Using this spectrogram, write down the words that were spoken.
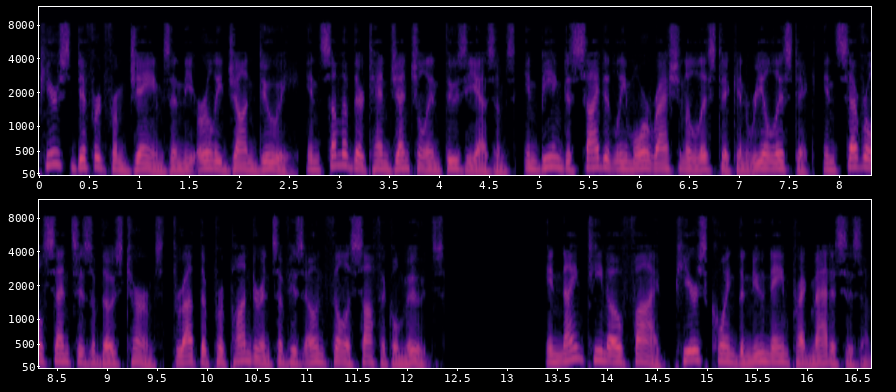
Peirce differed from James and the early John Dewey, in some of their tangential enthusiasms, in being decidedly more rationalistic and realistic, in several senses of those terms, throughout the preponderance of his own philosophical moods. In 1905 Peirce coined the new name pragmaticism,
